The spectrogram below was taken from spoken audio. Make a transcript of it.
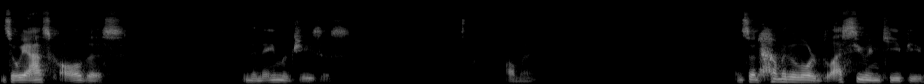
And so we ask all this in the name of Jesus. Amen. And so now may the Lord bless you and keep you.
